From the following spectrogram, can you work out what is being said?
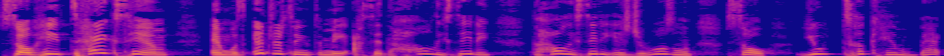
So he takes him and was interesting to me. I said, The holy city, the holy city is Jerusalem. So you took him back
